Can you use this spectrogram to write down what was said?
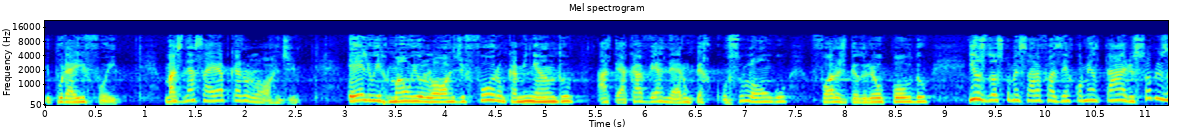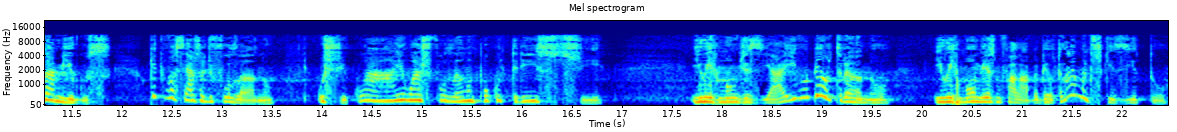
e por aí foi. Mas nessa época era o Lorde. Ele, o irmão e o Lorde foram caminhando até a caverna, era um percurso longo, fora de Pedro Leopoldo, e os dois começaram a fazer comentários sobre os amigos. O que, que você acha de fulano? O Chico, ah, eu acho fulano um pouco triste. E o irmão dizia, ah, e o Beltrano? E o irmão mesmo falava, Beltrano é muito esquisito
